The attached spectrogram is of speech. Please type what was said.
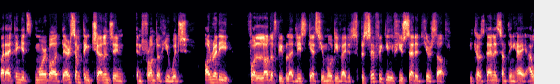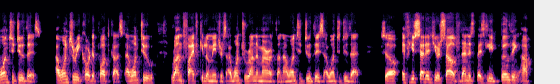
but I think it's more about there's something challenging in front of you, which already for a lot of people at least gets you motivated, specifically if you set it yourself, because then it's something, hey, I want to do this. I want to record a podcast. I want to run five kilometers. I want to run a marathon. I want to do this. I want to do that. So if you set it yourself, then it's basically building up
